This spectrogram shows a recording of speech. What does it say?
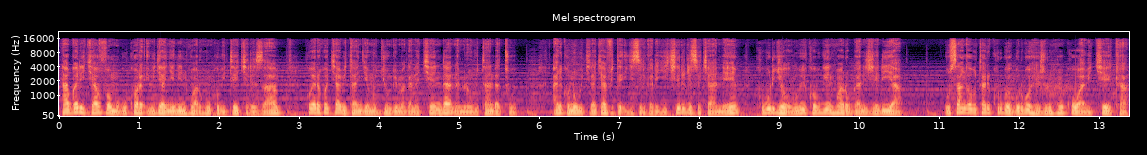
Ntabwo ari icyavuga mu gukora ibijyanye n'intwaro nk'uko bitekereza kubera ko cyabitangiye mu gihumbi magana cyenda na mirongo itandatu. Ariko n'ubu kiracyafite igisirikare giciriritse cyane ku buryo ububiko bw'intwaro bwa nigeria usanga butari ku rwego rwo hejuru nk'uko wabikeka.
